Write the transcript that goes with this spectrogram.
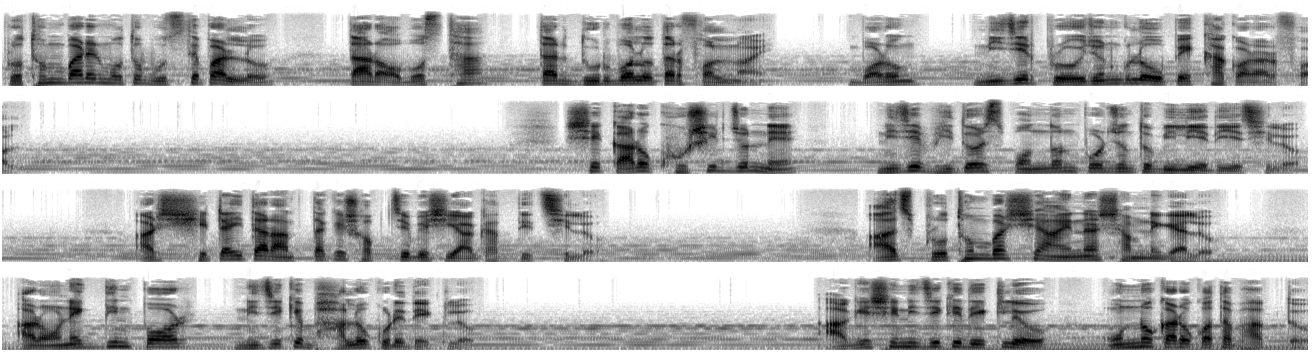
প্রথমবারের মতো বুঝতে পারল, তার অবস্থা তার দুর্বলতার ফল নয়, বরং নিজের প্রয়োজনগুলো উপেক্ষা করার ফল। সে কারও খুশির জন্যে নিজের ভিতর স্পন্দন পর্যন্ত বিলিয়ে দিয়েছিল, আর সেটাই তার আত্মাকে সবচেয়ে বেশি আঘাত দিচ্ছিল। আজ প্রথমবার সে আয়নার সামনে গেল। আর অনেক দিন পর নিজেকে ভালো করে দেখল। আগে সে নিজেকে দেখলেও অন্য কারও কথা ভাবত,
